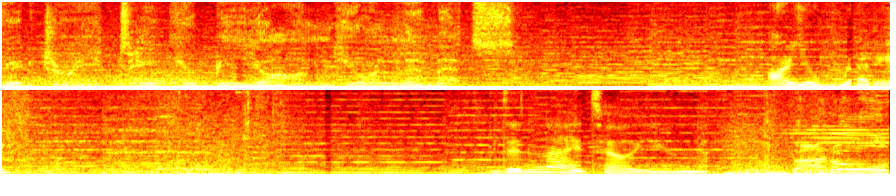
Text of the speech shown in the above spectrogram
victory take you beyond your limits. Are you ready? Didn't I tell you no? Battle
